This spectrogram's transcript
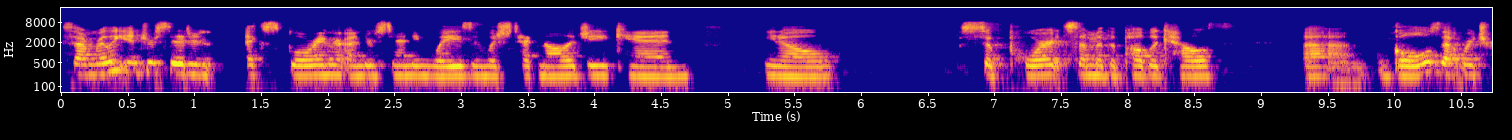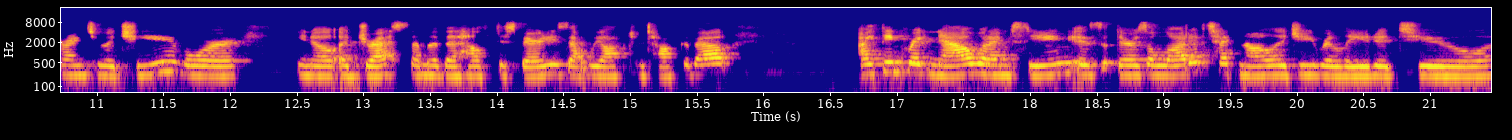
so I'm really interested in exploring or understanding ways in which technology can, you know, support some of the public health um, goals that we're trying to achieve or, you know, address some of the health disparities that we often talk about. I think right now what I'm seeing is there's a lot of technology related to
